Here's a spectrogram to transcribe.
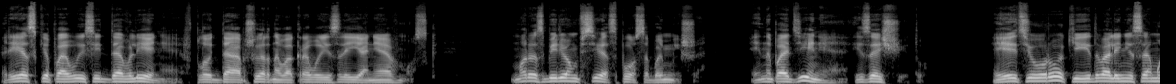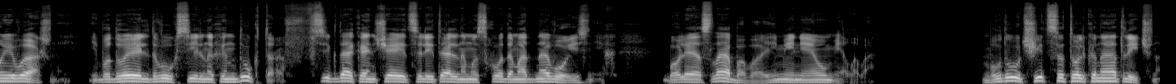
резко повысить давление, вплоть до обширного кровоизлияния в мозг. Мы разберем все способы Миша. И нападение, и защиту. И эти уроки едва ли не самые важные, ибо дуэль двух сильных индукторов всегда кончается летальным исходом одного из них, более слабого и менее умелого. «Буду учиться только на отлично»,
